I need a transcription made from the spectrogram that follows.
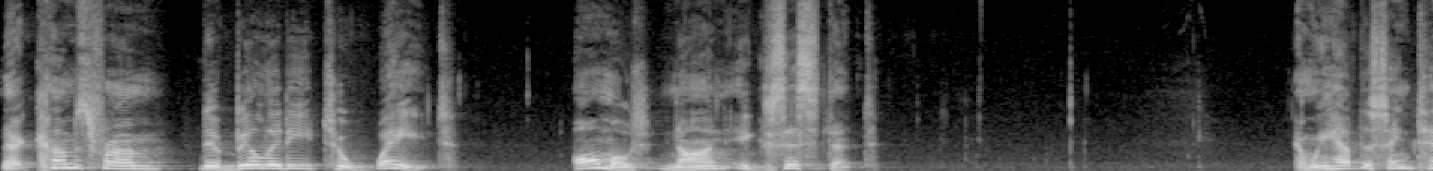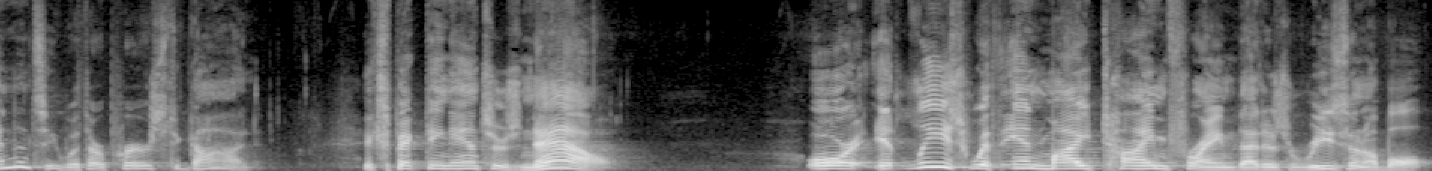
that comes from the ability to wait almost non existent. And we have the same tendency with our prayers to God, expecting answers now, or at least within my time frame that is reasonable.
